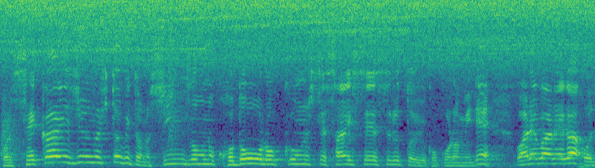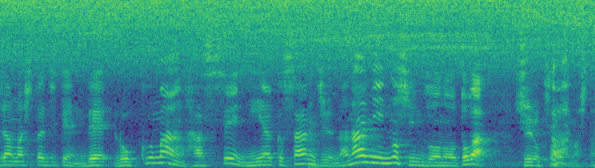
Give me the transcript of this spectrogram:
これ世界中の人々の心臓の鼓動を録音して再生するという試みで我々がお邪魔した時点で6万8237人の心臓の音が収録されてました。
